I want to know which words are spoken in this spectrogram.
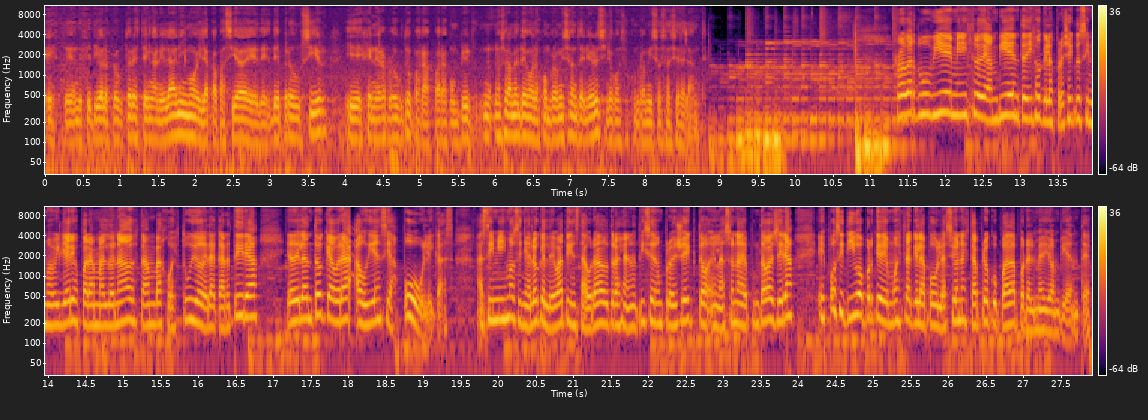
este, en definitiva los productores tengan el ánimo y la capacidad de, producir y de generar producto para, para cumplir no solamente con los compromisos anteriores, sino con sus compromisos hacia adelante. Robert Bouvier, ministro de Ambiente, dijo que los proyectos inmobiliarios para Maldonado están bajo estudio de la cartera y adelantó que habrá audiencias públicas. Asimismo, señaló que el debate instaurado tras la noticia de un proyecto en la zona de Punta Ballera es positivo porque demuestra que la población está preocupada por el medio ambiente.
